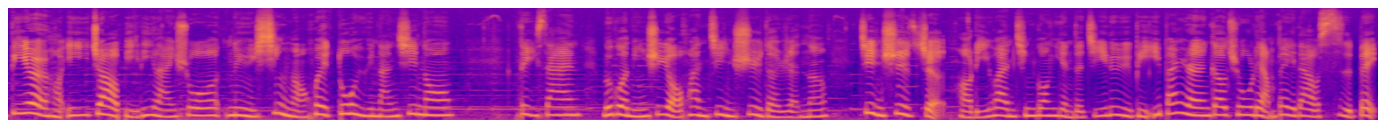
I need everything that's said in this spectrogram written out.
第二哈，依照比例来说，女性哦会多于男性哦。第三，如果您是有患近视的人呢？近视者，好罹患青光眼的几率比一般人高出两倍到四倍，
